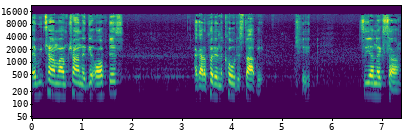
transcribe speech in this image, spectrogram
Every time I'm trying to get off this, I gotta put in the code to stop it. See y'all next time.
